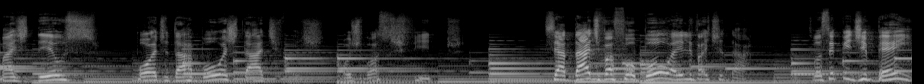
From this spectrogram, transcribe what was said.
Mas Deus pode dar boas dádivas aos vossos filhos. Se a dádiva for boa, Ele vai te dar. Se você pedir bem,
